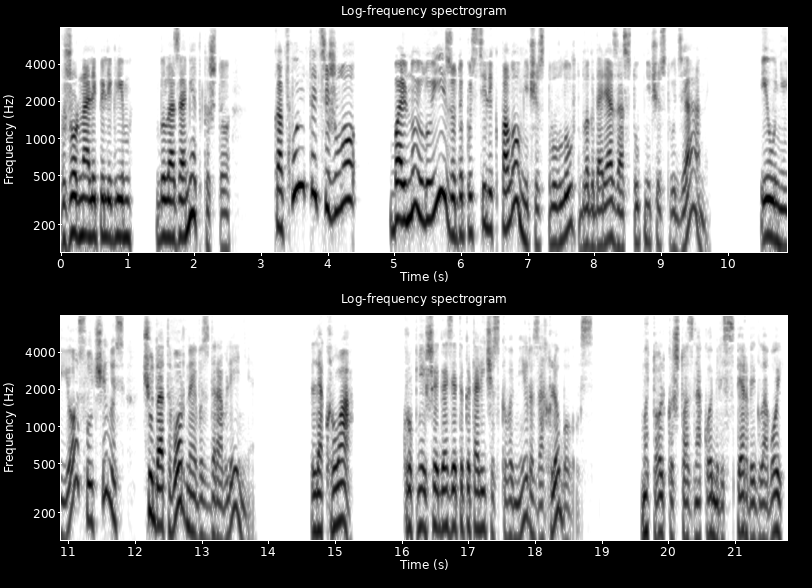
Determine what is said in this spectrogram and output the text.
В журнале «Пилигрим» была заметка, что какую-то тяжело Больную Луизу допустили к паломничеству в Лурд благодаря заступничеству Дианы, и у нее случилось чудотворное выздоровление. «Ля Круа», крупнейшая газета католического мира, захлебывалась. Мы только что ознакомились с первой главой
